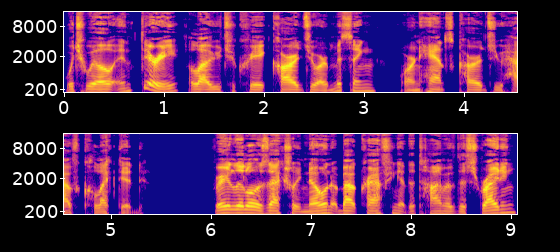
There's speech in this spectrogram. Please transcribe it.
which will, in theory, allow you to create cards you are missing or enhance cards you have collected. Very little is actually known about crafting at the time of this writing,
